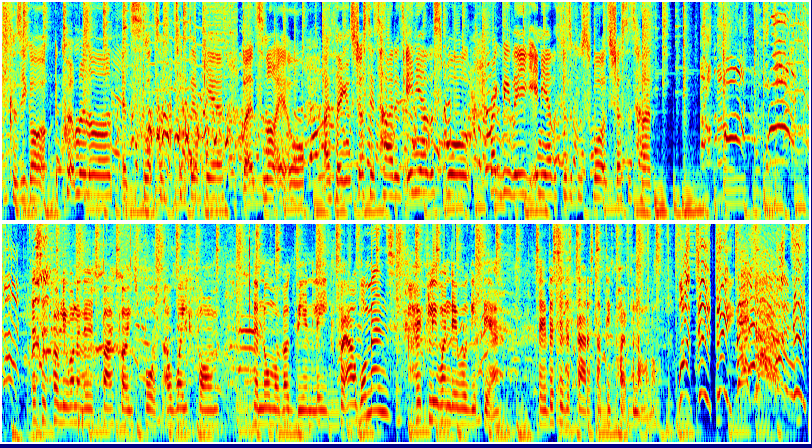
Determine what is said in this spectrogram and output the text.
because you got equipment on, it's lots of protective gear, but it's not at all. I think it's just as hard as any other sport, rugby league, any other physical sport, it's just as hard. This is probably one of the fast-going sports away from the normal rugby and league. For our women's, hopefully one day we'll get there. So this is the start of something quite phenomenal. One, two, three! Measure! One, two,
